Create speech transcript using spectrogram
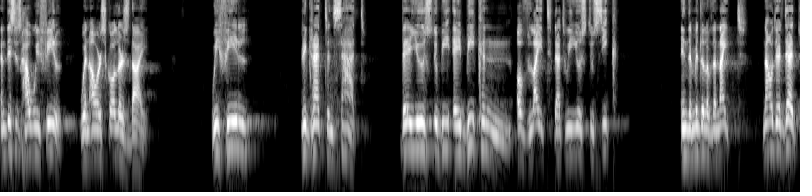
And this is how we feel when our scholars die. We feel regret and sad. They used to be a beacon of light that we used to seek in the middle of the night. Now they're dead.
